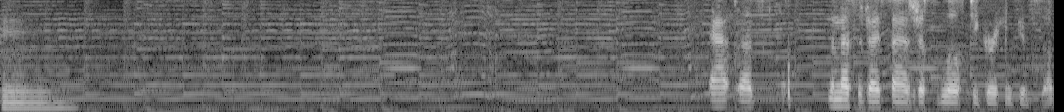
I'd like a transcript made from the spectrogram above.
Hmm. That, that's the message I sent is just a little secret he gives up.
